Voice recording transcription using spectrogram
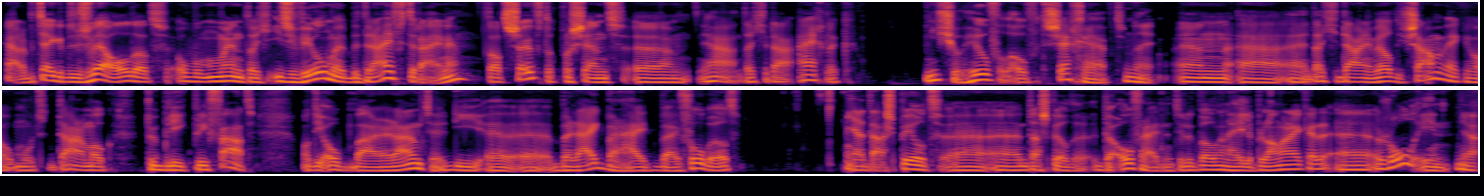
dat betekent dus wel dat op het moment dat je iets wil met bedrijfterreinen, dat 70% ja, dat je daar eigenlijk niet zo heel veel over te zeggen hebt. Nee. En uh, dat je daarin wel die samenwerking op moet. Daarom ook publiek-privaat. Want die openbare ruimte, die uh, bereikbaarheid bijvoorbeeld. Ja, daar speelt, uh, daar speelt de, de, overheid natuurlijk wel een hele belangrijke rol in. Ja.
